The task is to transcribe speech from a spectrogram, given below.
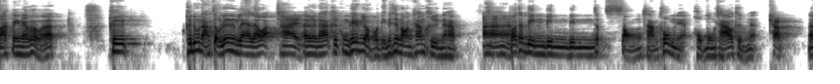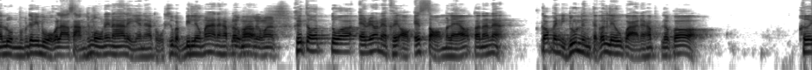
มาร์กเองนะแบบว่า คือคือดูหนังจบเรื่องหนึ่ง land แล้วอะใช่เออนะคือกรุงเทพนิวยอร์กปกตินี่คือนอนข้ามคืนนะครับอ่าเพราะถ้าบินบินบินสักสองสามทุ่มเนี่ยหกโมงเช้าถึงอะครับ นะรวมมันจะมีบวกเวลาสามชั่วโมงด้วยนะอะไรอย่างเงี้ยนะโถคือแบบบินเร็วมากนะครับแล้เร็วมากเร็วมากคือตัวตัว a r i o n เนี่ยเคยออก S2 มาแล้ว ตอนนั้นน่ะก็เป็นอีกรุ่นหนึ่งแต่ก็เร็วกว่านะครับ แล้วก็ เคย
